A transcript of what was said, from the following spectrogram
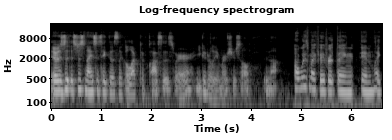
It was it's just nice to take those like elective classes where you could really immerse yourself in that. Always my favorite thing in like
